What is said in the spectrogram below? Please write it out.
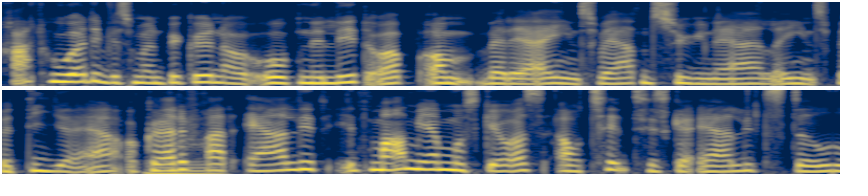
ret hurtigt, hvis man begynder at åbne lidt op om, hvad det er, ens verdenssyn er, eller ens værdier er, og gøre det fra et ærligt, et meget mere måske også autentisk og ærligt sted,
